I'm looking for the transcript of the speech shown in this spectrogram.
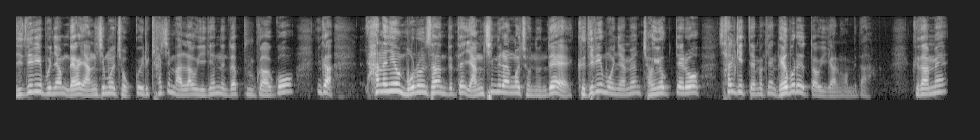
니들이 뭐냐면 내가 양심을 줬고 이렇게 하지 말라고 얘기했는데 불구하고 그러니까 하나님을 모르는 사람들한테 양심이라는 걸 줬는데 그들이 뭐냐면 정욕대로 살기 때문에 그냥 내버려뒀다고 얘기하는 겁니다. 그 다음에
